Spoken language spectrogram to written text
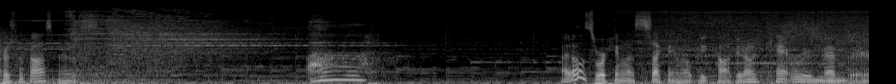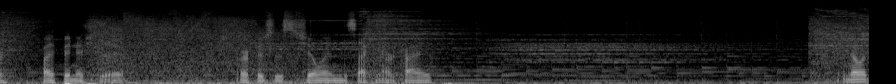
Prisma Cosmos. Ah. Uh, I know it's working on a second LP copy. I don't, can't remember if I finished it. Or if it's just chilling in the second archive. You know what?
